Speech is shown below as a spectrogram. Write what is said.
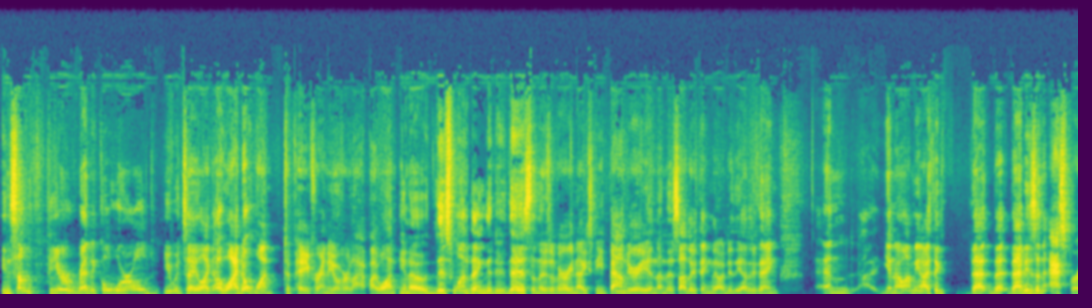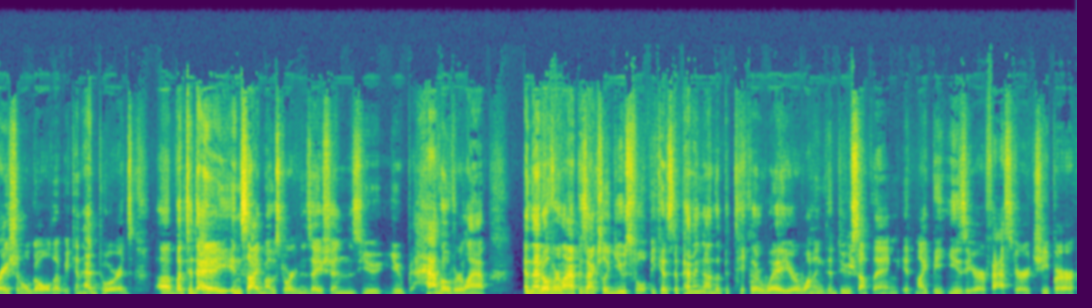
in some theoretical world you would say like oh well, i don't want to pay for any overlap. I want you know this one thing to do this and there's a very nice neat boundary and then this other thing that would do the other thing. And uh, you know i mean i think that that, that is an aspirational goal that we can head towards. Uh, but today inside most organizations you you have overlap and that overlap is actually useful because depending on the particular way you're wanting to do something it might be easier faster or cheaper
